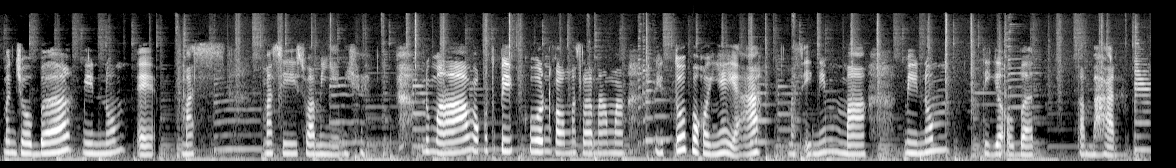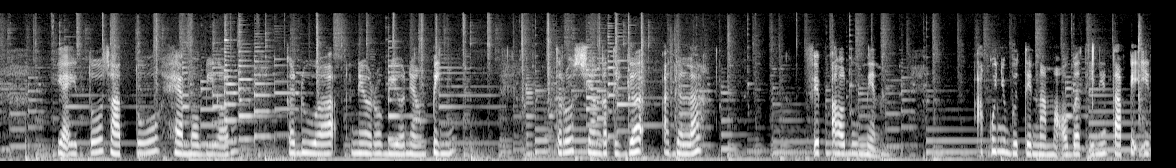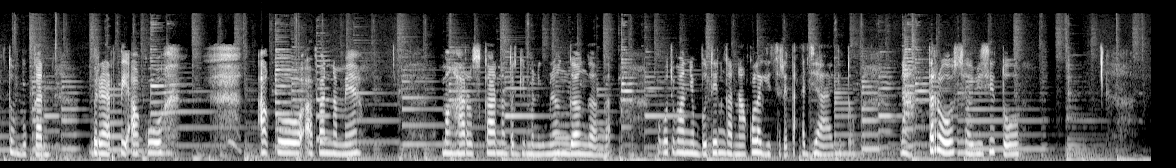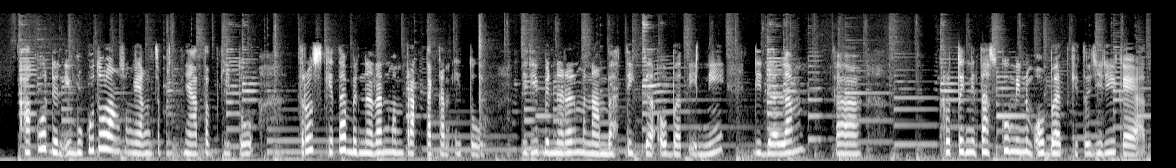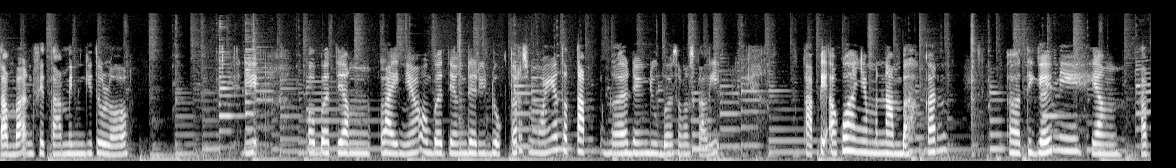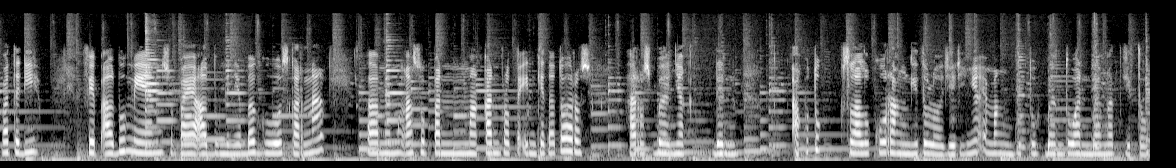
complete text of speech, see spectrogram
mencoba minum eh mas masih suaminya ini. Aduh maaf aku tuh pikun kalau masalah nama. Itu pokoknya ya mas ini ma minum tiga obat tambahan. Yaitu satu hemobion kedua neurobion yang pink terus yang ketiga adalah vip albumin. Aku nyebutin nama obat ini tapi itu bukan berarti aku aku apa namanya mengharuskan atau gimana gimana enggak enggak enggak. Aku cuma nyebutin karena aku lagi cerita aja gitu. Nah terus habis itu aku dan ibuku tuh langsung yang cepet nyatet gitu. Terus kita beneran mempraktekkan itu. Jadi beneran menambah tiga obat ini di dalam uh, rutinitasku minum obat gitu. Jadi kayak tambahan vitamin gitu loh. Jadi obat yang lainnya obat yang dari dokter semuanya tetap. Nggak ada yang diubah sama sekali. Tapi aku hanya menambahkan uh, tiga ini yang apa tadi? Vape albumin supaya albuminnya bagus. Karena uh, memang asupan makan protein kita tuh harus harus banyak. Dan aku tuh selalu kurang gitu loh. Jadinya emang butuh bantuan banget gitu.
